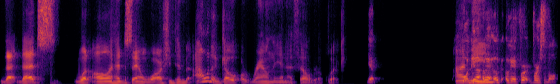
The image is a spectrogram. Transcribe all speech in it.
that that's what all I had to say on Washington. But I want to go around the NFL real quick. Yep. I Well, mean, okay, okay, fir- first of all,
